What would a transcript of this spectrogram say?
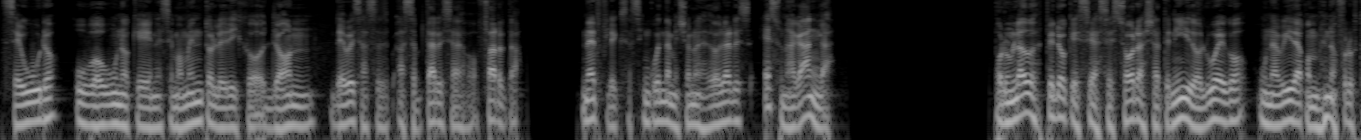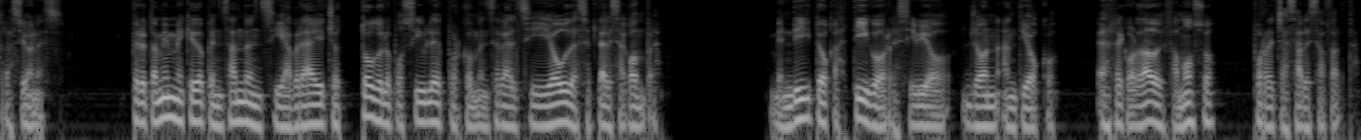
Seguro hubo uno que en ese momento le dijo, John, debes aceptar esa oferta. Netflix a 50 millones de dólares es una ganga. Por un lado espero que ese asesor haya tenido luego una vida con menos frustraciones, pero también me quedo pensando en si habrá hecho todo lo posible por convencer al CEO de aceptar esa compra. Bendito castigo recibió John Antioco. Es recordado y famoso por rechazar esa oferta.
